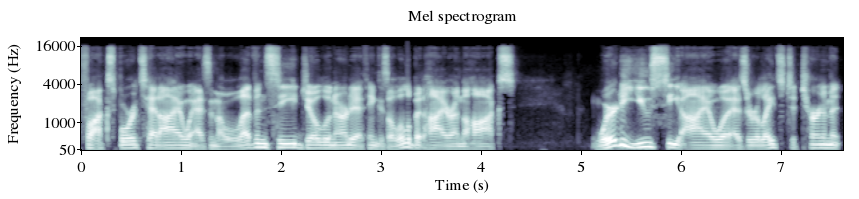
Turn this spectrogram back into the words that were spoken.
Fox Sports had Iowa as an 11 seed. Joe Lunardi, I think, is a little bit higher on the Hawks. Where do you see Iowa as it relates to tournament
